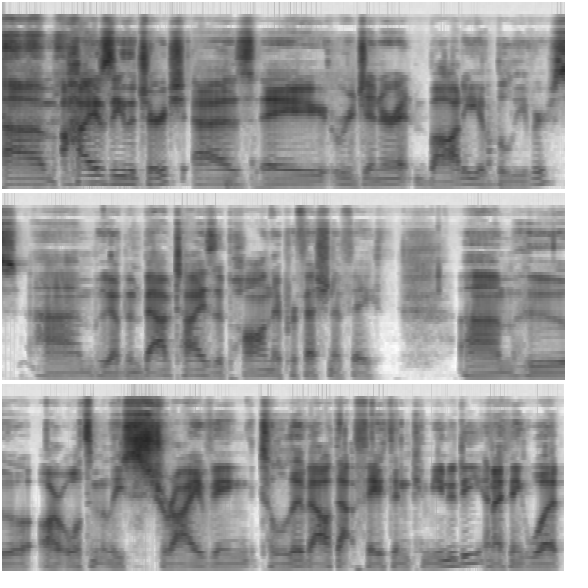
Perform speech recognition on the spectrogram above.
Um, I see the church as a regenerate body of believers um, who have been baptized upon their profession of faith um, who are ultimately striving to live out that faith in community. And I think what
